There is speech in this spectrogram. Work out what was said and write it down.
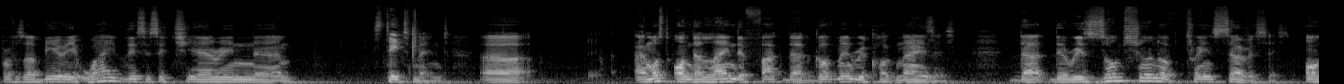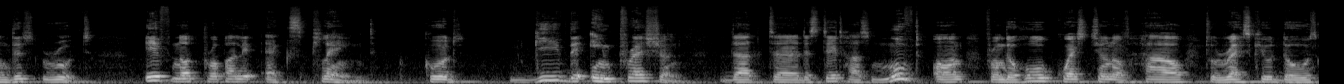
Professor Biri, why this is a cheering um, statement, uh, I must underline the fact that government recognizes that the resumption of train services on this route, if not properly explained, could give the impression that uh, the state has moved on from the whole question of how to rescue those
